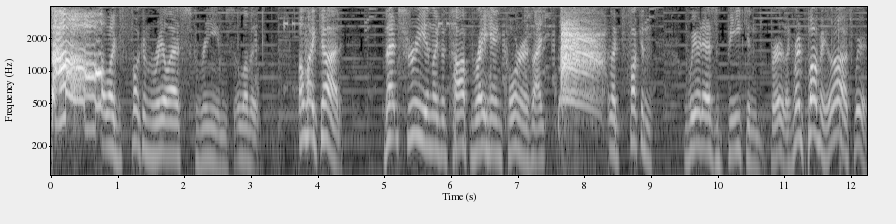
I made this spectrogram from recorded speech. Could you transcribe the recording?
Ah! Like fucking real ass screams. I love it. Oh my god. That tree in like the top right hand corner is like... Ah! Like fucking weird ass beak and bird. Like red puppy. Oh, it's weird.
